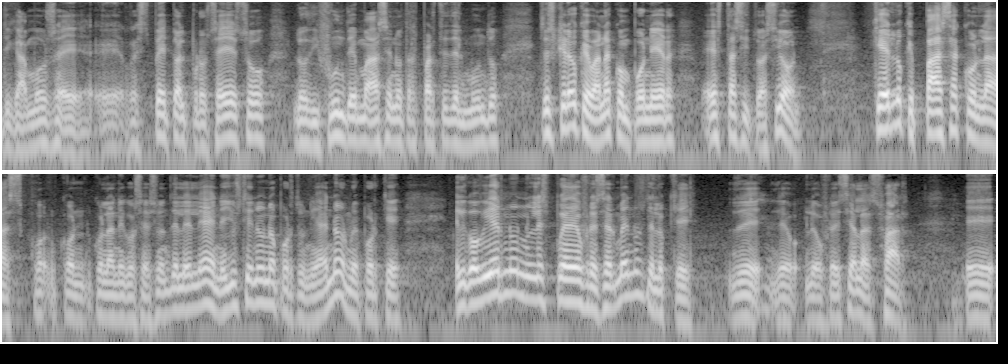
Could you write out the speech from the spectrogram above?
digamos, eh, eh, respeto al proceso, lo difunde más en otras partes del mundo. Entonces creo que van a componer esta situación. ¿Qué es lo que pasa con, las, con, la negociación del ELN? Ellos tienen una oportunidad enorme porque el gobierno no les puede ofrecer menos de lo que le, le ofrece a las FARC. Eh,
